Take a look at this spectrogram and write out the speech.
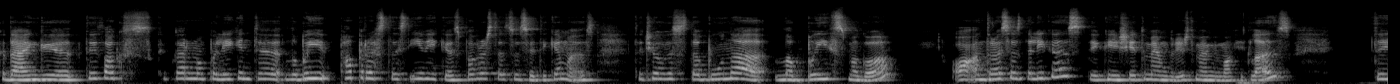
kadangi tai toks, kaip galima palyginti, labai paprastas įvykis, paprastas susitikimas, tačiau visada būna labai smagu. O antrasis dalykas, tai kai išeitumėm, grįžtumėm į mokyklas, Tai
